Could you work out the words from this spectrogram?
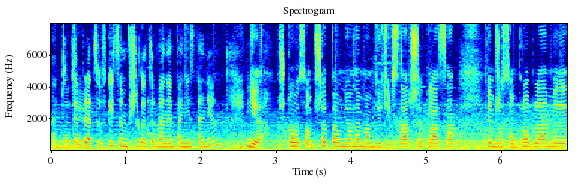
Mam Czy te nadzieję- placówki są przygotowane Pani zdaniem? Nie, szkoły są przepełnione, mam dzieci w starszych klasach, wiem, że są problemy.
